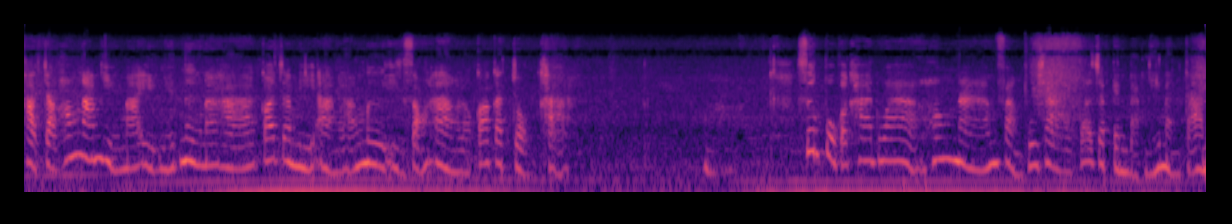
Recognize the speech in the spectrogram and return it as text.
ถัดจากห้องน้ำหญิงมาอีกนิดนึงนะคะ ก็จะมีอ่างล้างมืออีกสองอ่างแล้วก็กระจกค่ะ ซึ่งปู่ก็คาดว่าห้องน้ำฝั่งผู้ชายก็จะเป็นแบบนี้เหมือนกัน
